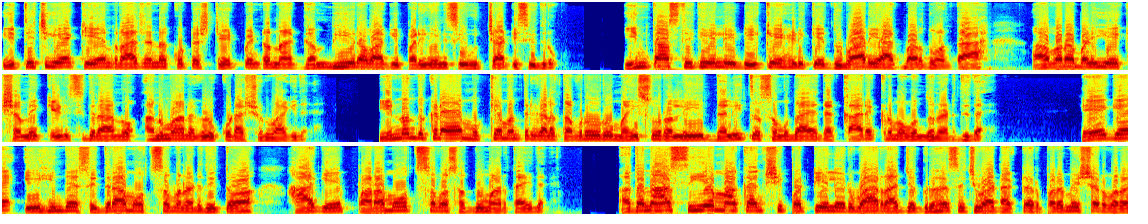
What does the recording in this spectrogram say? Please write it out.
ಇತ್ತೀಚೆಗೆ ಕೆ ಎನ್ ರಾಜಣ್ಣ ಕೊಟ್ಟ ಸ್ಟೇಟ್ಮೆಂಟ್ ಅನ್ನ ಗಂಭೀರವಾಗಿ ಪರಿಗಣಿಸಿ ಉಚ್ಚಾಟಿಸಿದ್ರು. ಇಂಥ ಸ್ಥಿತಿಯಲ್ಲಿ ಡಿಕೆ ಹೇಳಿಕೆ ದುಬಾರಿ ಆಗ್ಬಾರ್ದು ಅಂತ ಅವರ ಬಳಿಯೇ ಕ್ಷಮೆ ಕೇಳಿಸಿದ್ರ ಅನ್ನೋ ಅನುಮಾನಗಳು ಕೂಡ ಶುರುವಾಗಿದೆ. ಇನ್ನೊಂದು ಕಡೆ ಮುಖ್ಯಮಂತ್ರಿಗಳ ತವರೂರು ಮೈಸೂರಲ್ಲಿ ದಲಿತ ಸಮುದಾಯದ ಕಾರ್ಯಕ್ರಮವೊಂದು ನಡೆದಿದೆ. ಹೇಗೆ ಈ ಹಿಂದೆ ಸಿದ್ದರಾಮೋತ್ಸವ ನಡೆದಿತ್ತೋ ಹಾಗೆ ಪರಮೋತ್ಸವ ಸದ್ದು ಮಾಡ್ತಾ ಇದೆ. ಅದನ್ನ ಸಿಎಂ ಆಕಾಂಕ್ಷಿ ಪಟ್ಟಿಯಲ್ಲಿರುವ ರಾಜ್ಯ ಗೃಹ ಸಚಿವ ಡಾಕ್ಟರ್ ಪರಮೇಶ್ವರ್ ಅವರ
